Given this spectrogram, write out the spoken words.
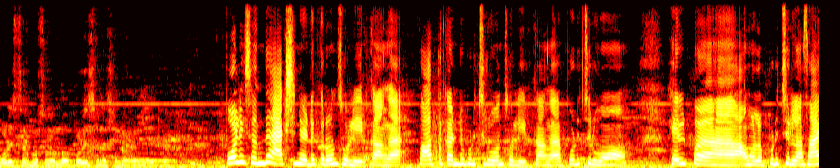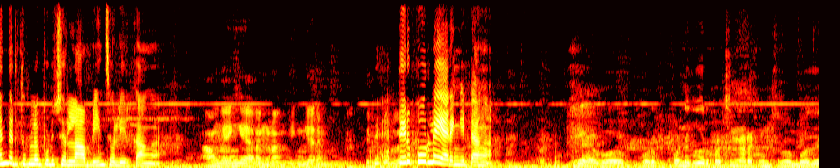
போலீஸ் தரப்பு சொல்லும்போது போலீஸ் என்ன சொன்னாங்க உங்களுக்கு போலீஸ் வந்து ஆக்ஷன் எடுக்கிறோன்னு சொல்லியிருக்காங்க. பார்த்து கண்டுபிடிச்சிருவோன்னு சொல்லியிருக்காங்க. பிடிச்சிருவோம். ஹெல்ப் அவங்கள பிடிச்சிடலாம். சாயந்தரத்துக்குள்ளே பிடிச்சிடலாம் அப்படின்னு சொல்லியிருக்காங்க. அவங்க எங்கே இறங்குனாங்க? இங்கே திருப்பூரில் இறங்கிட்டாங்க. இல்லை ஒரு பொண்ணுக்கு ஒரு பிரச்சனை நடக்கும்னு சொல்லும்போது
